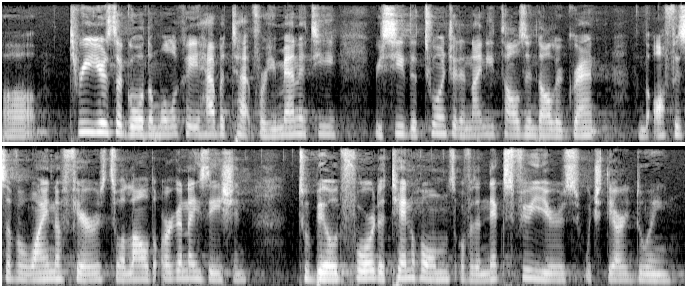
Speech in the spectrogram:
Uh, three years ago, the Molokai Habitat for Humanity received a $290,000 grant from the Office of Hawaiian Affairs to allow the organization to build four to 10 homes over the next few years, which they are doing.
